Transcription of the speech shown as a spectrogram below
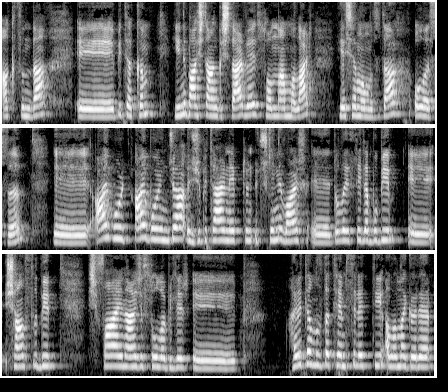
aksında e, bir takım yeni başlangıçlar ve sonlanmalar yaşamamız da olası. ay, boy, ay boyunca Jüpiter Neptün üçgeni var. dolayısıyla bu bir şanslı bir şifa enerjisi olabilir. haritamızda temsil ettiği alana göre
